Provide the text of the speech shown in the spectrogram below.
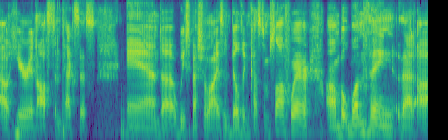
out here in Austin, Texas. And uh, we specialize in building custom software. Um, but one thing that, uh,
